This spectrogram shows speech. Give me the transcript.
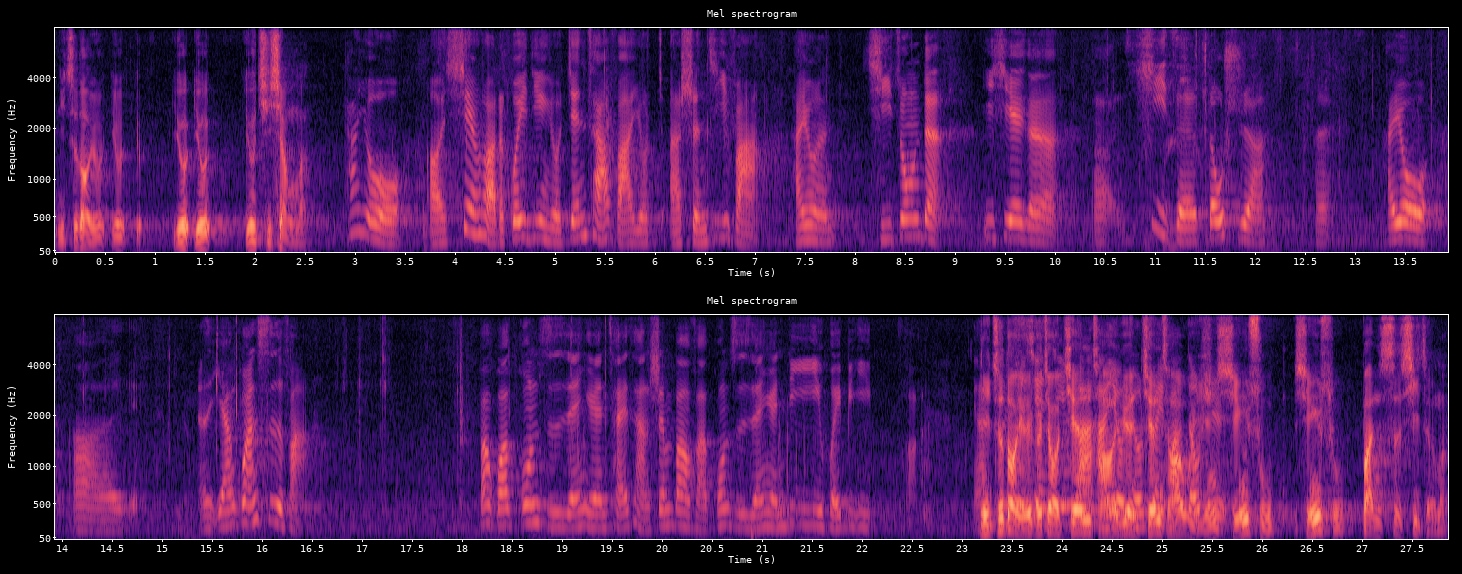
你知道有有有有有有几项吗？它有呃宪法的规定，有监察法，有啊审计法，还有其中的一些个呃细则都是啊，嗯，还有啊呃阳光司法。包括公职人员财产申报法、公职人员利益回避法。你知道有一个叫监察院监察委员行署行署办事细则吗？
